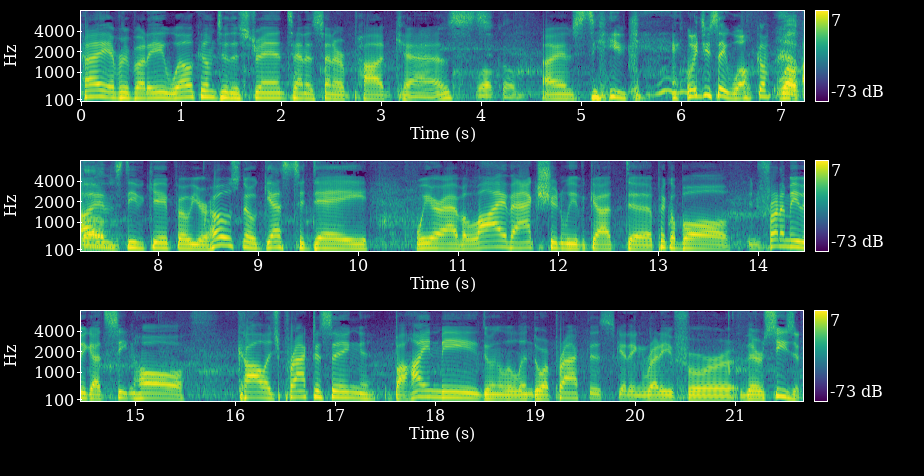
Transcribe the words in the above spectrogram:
Hi, everybody. Welcome to the Strand Tennis Center podcast. Welcome. I am Steve. Would you say welcome? Welcome. I am Steve Capo, your host. No guest today. We are have a live action. We've got uh, pickleball in front of me. We got Seton Hall College practicing behind me, doing a little indoor practice, getting ready for their season.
